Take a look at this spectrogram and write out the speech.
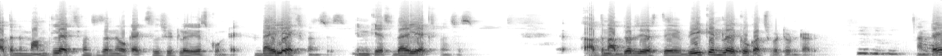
అతని మంత్లీ ఎక్స్పెన్సెస్ అన్ని ఒక ఎక్సెల్ షీట్లో వేసుకుంటే daily expenses in case daily expenses అతను అబ్జర్వ్ చేస్తే వీకెండ్లో ఎక్కువ ఖర్చు పెట్టి ఉంటాడు. అంటే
